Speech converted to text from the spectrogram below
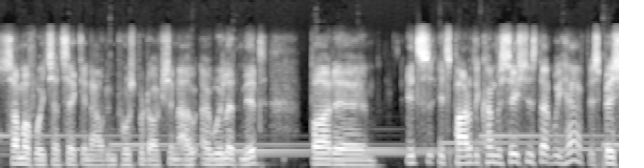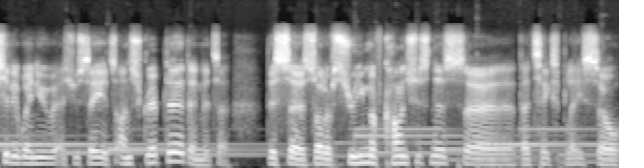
some of which are taken out in post production I, I, will admit. But um, it's it's part of the conversations that we have especially when you as you say it's unscripted and it's a this uh, sort of stream of consciousness uh, that takes place. So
